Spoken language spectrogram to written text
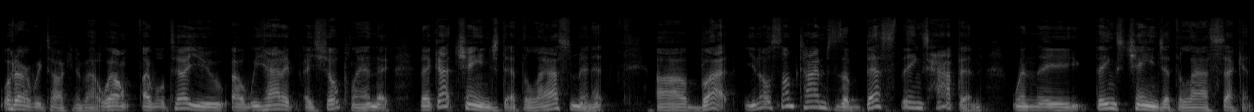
What are we talking about? Well, I will tell you, uh, we had a, a, show plan that, that got changed at the last minute. Uh, but you know, sometimes the best things happen when the things change at the last second.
